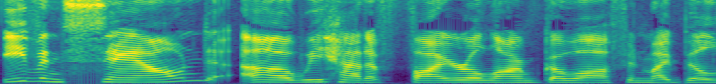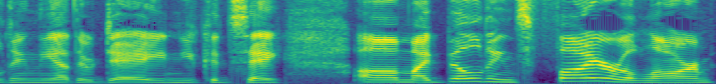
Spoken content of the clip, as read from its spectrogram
even sound. Uh, we had a fire alarm go off in my building the other day, and you could say, uh, My building's fire alarm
